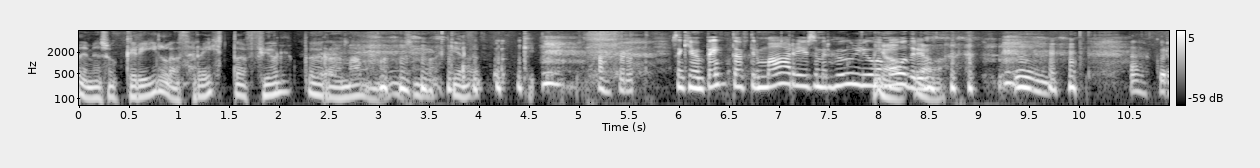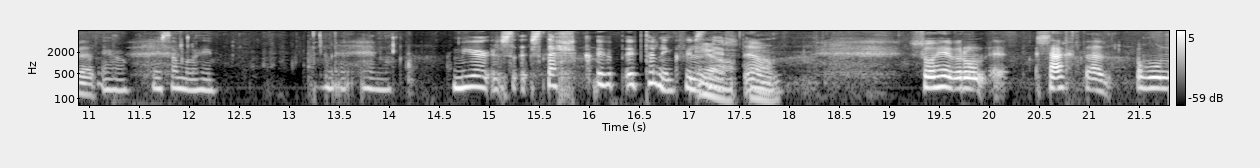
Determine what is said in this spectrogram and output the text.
þeim eins og gríla þreytta fjölbura mamma sem að gefa ge- Akkurat. Sem kemur beint á eftir Maríu sem er hugljúfa já, móðurinn. já. Akkurat. Já, ég sammála því. Er, Hérna, mjög sterk upp, upptalning, Já. mér. Já. Svo hefur hún eh, sagt að hún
